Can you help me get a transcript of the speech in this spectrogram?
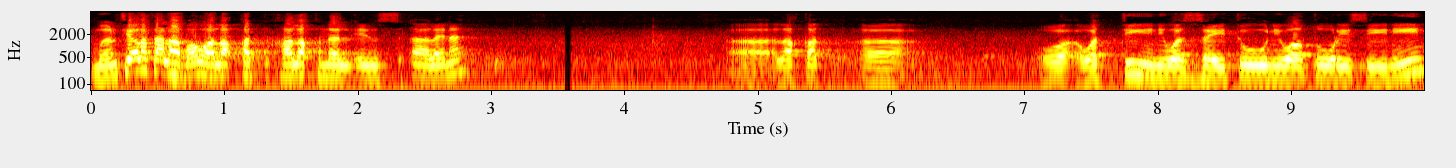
เหมือนที่อัลลอฮฺตะลาบอกว่าลักัดขลักนัลอินสอะไรนะลักัด والتين والزيتون وطور سينين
